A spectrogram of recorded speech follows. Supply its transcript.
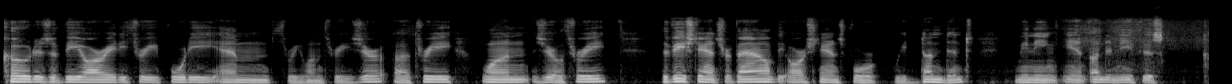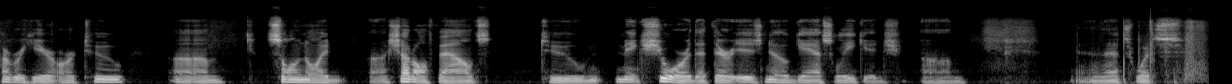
code is a VR8340M3130 uh, 3103. The V stands for valve. The R stands for redundant, meaning in underneath this cover here are two um, solenoid uh, shutoff valves to make sure that there is no gas leakage. Um, and that's what's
